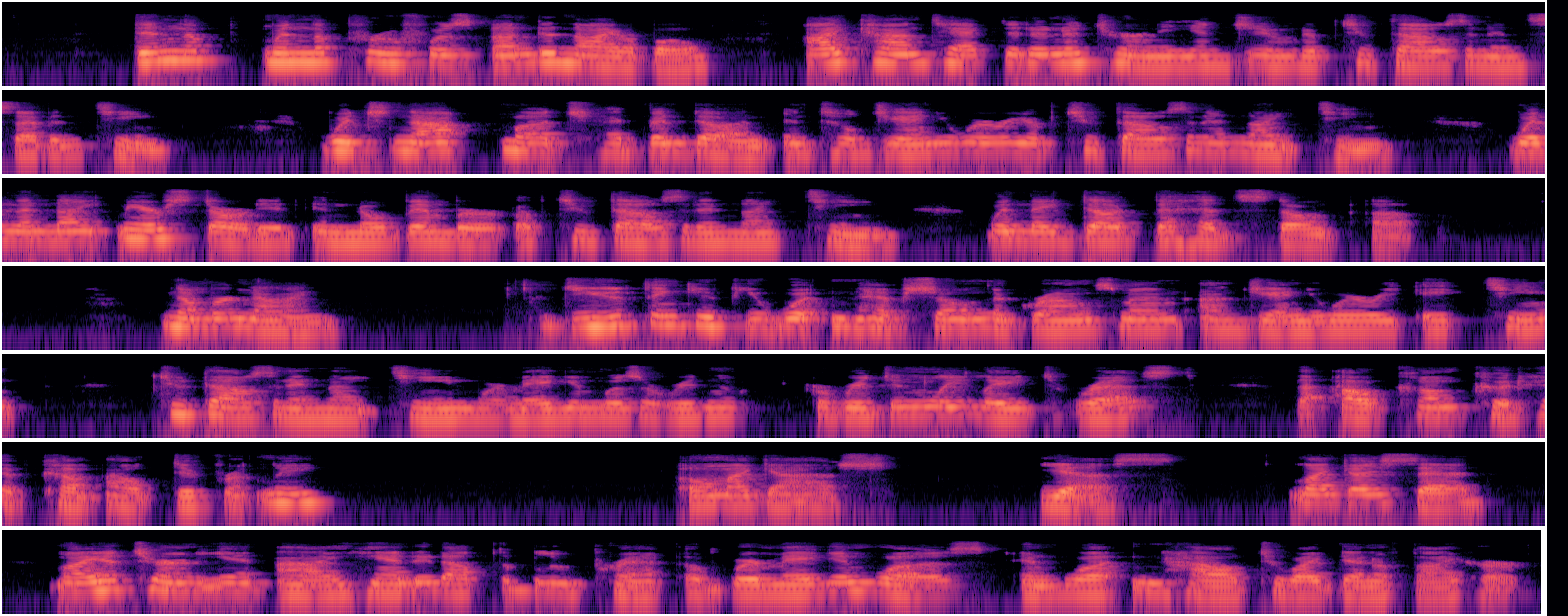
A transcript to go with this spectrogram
Then, the, when the proof was undeniable, I contacted an attorney in June of 2017 which not much had been done until January of 2019, when the nightmare started in November of 2019, when they dug the headstone up. Number nine. Do you think if you wouldn't have shown the groundsman on January 18th, 2019, where Megan was originally laid to rest, the outcome could have come out differently? Oh my gosh. Yes. Like I said, my attorney and I handed out the blueprint of where Megan was and what and how to identify her.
